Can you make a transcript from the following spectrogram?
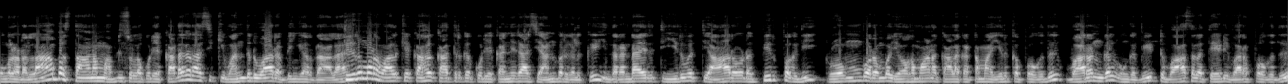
உங்களோட லாபஸ்தானம் அப்படின்னு சொல்லக்கூடிய கடகராசிக்கு வந்துடுவார் அப்படிங்கறதால திருமண வாழ்க்கைக்காக காத்திருக்கக்கூடிய கன்னிராசி அன்பர்களுக்கு இந்த ரெண்டாயிரத்தி இருபத்தி ஆறோட பிற்பகுதி ரொம்ப ரொம்ப யோகமான காலகட்டமா இருக்க போகுது. வரன்கள் உங்க வீட்டு வாசலை தேடி வரப்போகுது.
